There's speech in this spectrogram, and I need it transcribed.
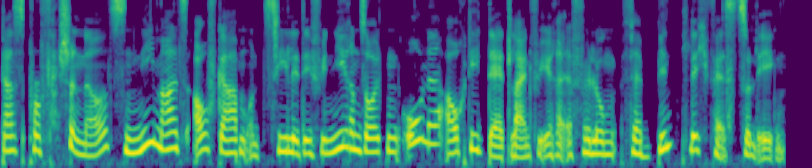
dass Professionals niemals Aufgaben und Ziele definieren sollten, ohne auch die Deadline für ihre Erfüllung verbindlich festzulegen.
